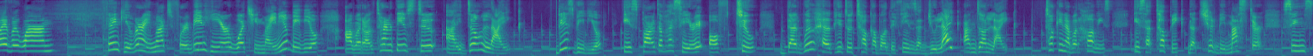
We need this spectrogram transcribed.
Hello everyone! Thank you very much for being here watching my new video about alternatives to I don't like. This video is part of a series of two that will help you to talk about the things that you like and don't like. Talking about hobbies is a topic that should be mastered since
